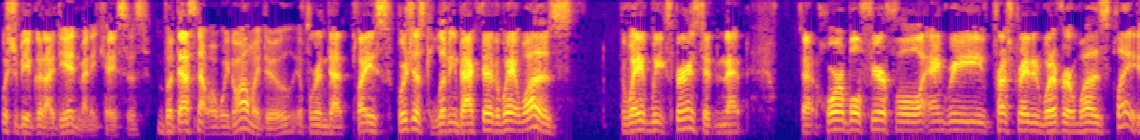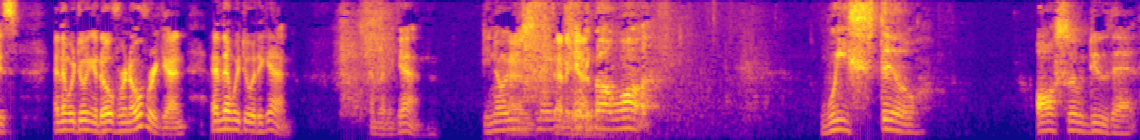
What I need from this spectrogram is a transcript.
which would be a good idea in many cases. But that's not what we normally do. If we're in that place, we're just living back there the way it was, the way we experienced it in that, that horrible, fearful, angry, frustrated, whatever it was place. And then we're doing it over and over again. And then we do it again. And then again. You know, you just made me think about what? We still also do that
